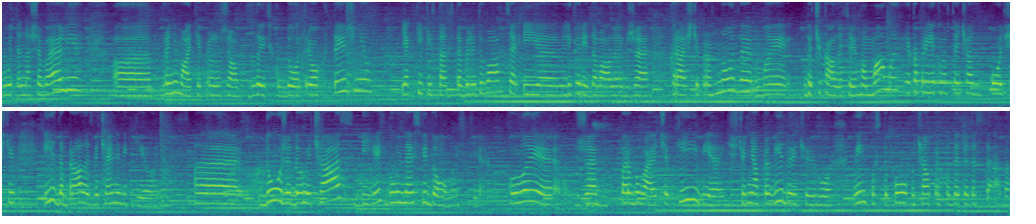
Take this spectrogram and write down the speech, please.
бути на Шевелі. Е, В пролежав близько до трьох тижнів. Як тільки стан стабілізувався і е, лікарі давали вже кращі прогнози, ми дочекалися його мами, яка приїхала в цей час з Польщі, і забрали звичайне відділення. Е, Дуже довгий час бієць був несвідомості. Коли вже перебуваючи в Києві, щодня провідуючи його, він поступово почав приходити до себе.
